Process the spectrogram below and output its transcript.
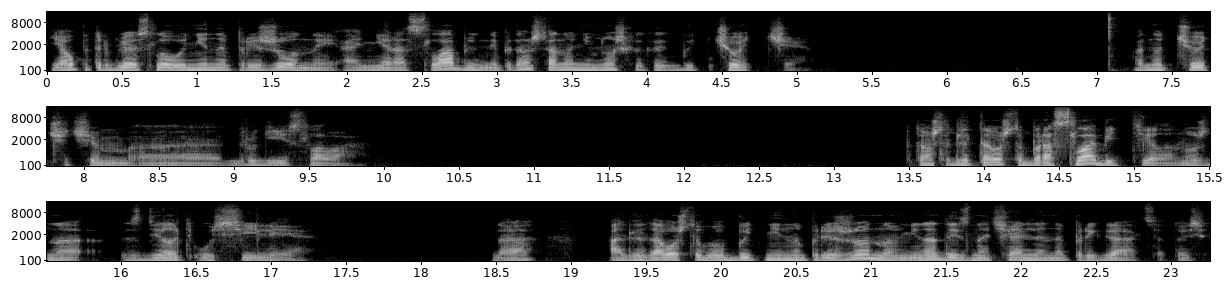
Я употребляю слово не напряженный, а не расслабленный, потому что оно немножко как бы четче. Оно четче, чем э, другие слова. Потому что для того, чтобы расслабить тело, нужно сделать усилие. Да? А для того, чтобы быть ненапряженным, не надо изначально напрягаться. То есть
